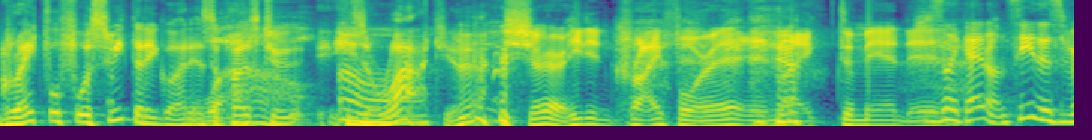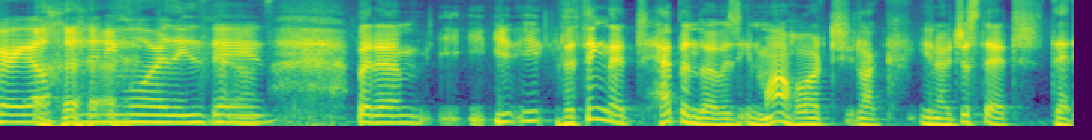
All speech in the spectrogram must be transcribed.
Grateful for a sweet that he got, as opposed to Wow. he's a right, you know. Sure, he didn't cry for it and like demand it. She's like, I don't see this very often anymore these days. But um, y- y- y- the thing that happened though is in my heart, like you know, just that that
